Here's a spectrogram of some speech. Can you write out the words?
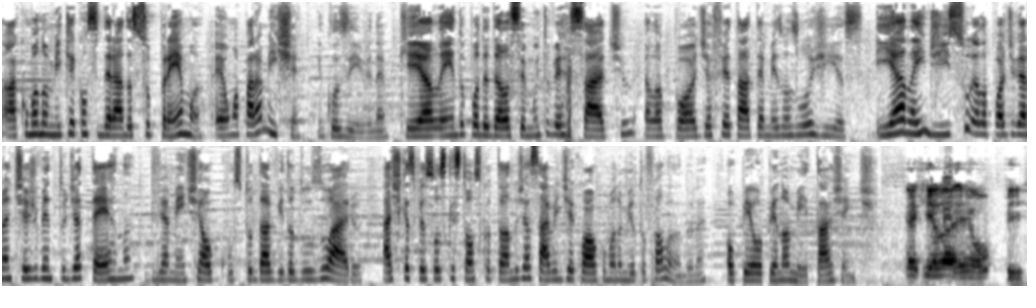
a Akuma no Mi, que é considerada suprema, é uma Paramisha, inclusive, né? Que além do poder dela ser muito versátil, ela pode afetar até mesmo as logias. E além disso, ela pode garantir a juventude eterna, obviamente ao custo da vida do usuário. Acho que as pessoas que estão escutando já sabem de qual Akuma no Mi eu tô falando, né? OP, OP no Mi, tá, gente? É que ela é OP.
